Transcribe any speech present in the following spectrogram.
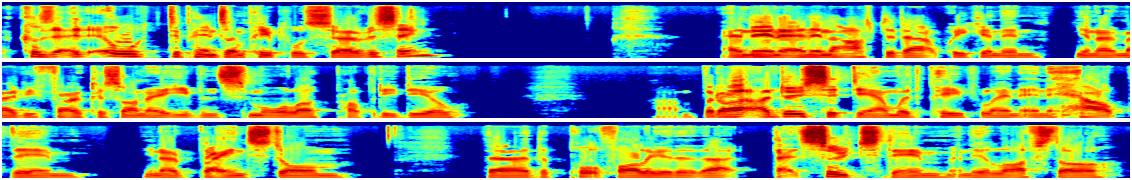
because you know, it, it all depends on people's servicing. And then, and then after that, we can then, you know, maybe focus on an even smaller property deal. Um, but I, I, do sit down with people and, and help them you know brainstorm the the portfolio that that, that suits them and their lifestyle.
